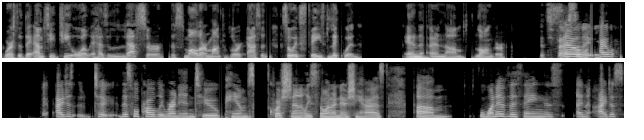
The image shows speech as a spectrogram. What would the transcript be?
Whereas the MCT oil, it has a lesser, the smaller amount of lauric acid, so it stays liquid and mm. and um longer. It's fascinating. So I, I just to this will probably run into Pam's question, at least the one I know she has. Um, one of the things, and I just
